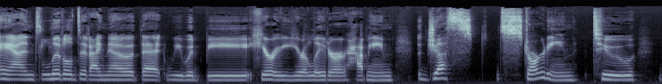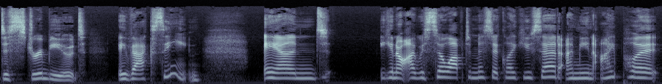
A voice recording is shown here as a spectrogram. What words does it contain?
And little did I know that we would be here a year later having just starting to distribute a vaccine. And you know, I was so optimistic, like you said. I mean, I put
